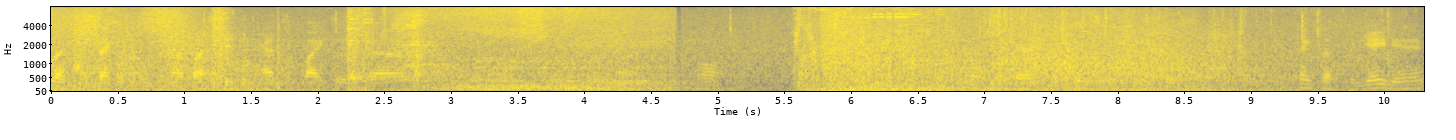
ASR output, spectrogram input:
Let the second open up. I didn't have to fight guys. Alright. I think that's the gate in it.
